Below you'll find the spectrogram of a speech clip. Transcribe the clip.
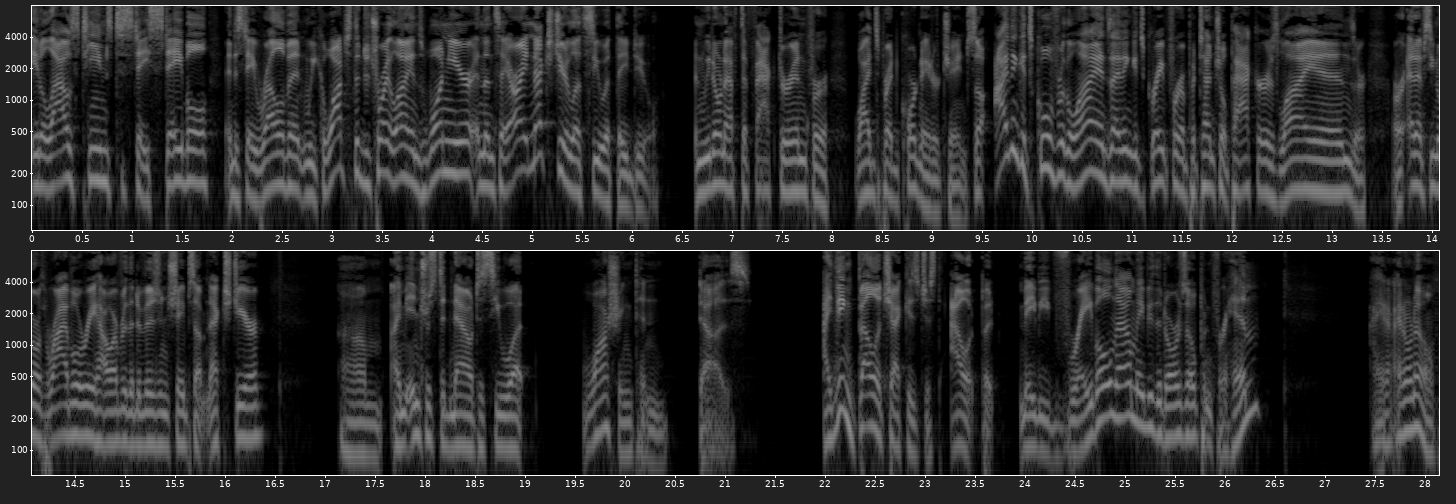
It, allows teams to stay stable and to stay relevant. We can watch the Detroit Lions one year and then say, all right, next year, let's see what they do. And we don't have to factor in for widespread coordinator change. So I think it's cool for the Lions. I think it's great for a potential Packers, Lions, or, or NFC North rivalry, however the division shapes up next year. Um, I'm interested now to see what Washington does. I think Belichick is just out, but maybe Vrabel now, maybe the door's open for him. I, I don't know.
